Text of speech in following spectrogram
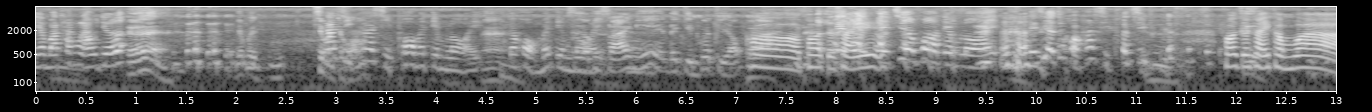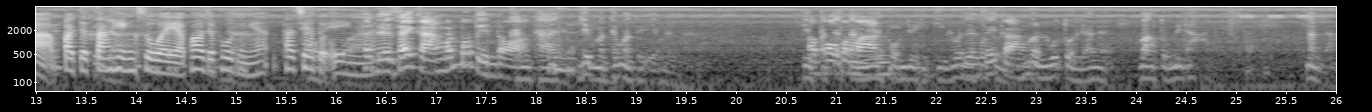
อย่ามาทางเราเยอะ เอออย่าไป เสียใจห้าเจ้าสิบของ ห้าสิบพ่อไม่เต็มร้อยอ่า เจ้าของไม่เต็มเสื้ร้ออยพี่ซ้ายนี้ได้กินก๋วยเตี๋ยว พ่อพ่อจะใช้ไอ้เชื่อพ่อเต็มร้อยไอ้เชื่อเจ้าของห้าสิบห้าสิบพ่อจะใช้คำว่าปัจจตังเฮงซวยอะพ่อจะพูดอย่างเงี้ย ถ้าเชื่อตัวเองถ้านะเดินสายกลางมันบ่เป็นดอก คันทายยึดมันทั้งมันตัวเองเลยที่เอาพอประมาณจจตังผมอยู่หินตีล้วนเดินสายกลาง เมื่อรู้ตนแล้วเนี่ย วางตนไม่ได้ นั่นแหละ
